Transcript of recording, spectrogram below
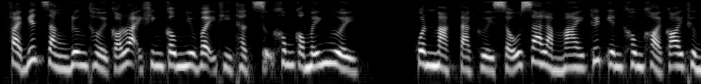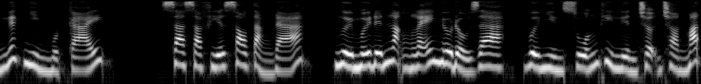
Phải biết rằng đương thời có loại khinh công như vậy thì thật sự không có mấy người. Quân mạc tà cười xấu xa làm Mai Tuyết Yên không khỏi coi thường liếc nhìn một cái. Xa xa phía sau tảng đá, người mới đến lặng lẽ nhô đầu ra, vừa nhìn xuống thì liền trợn tròn mắt.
